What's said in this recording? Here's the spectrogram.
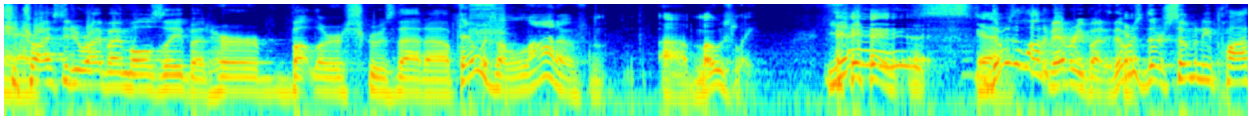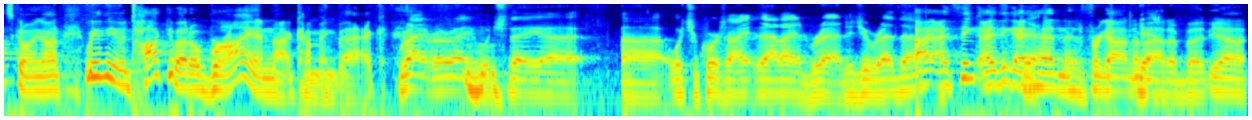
She tries to do right by Molesley, but her butler screws that up. There was a lot of uh, Molesley. Yes. Yeah. There was a lot of everybody. There was there's so many plots going on. We haven't even talked about O'Brien not coming back. Right, right, right. Which they, uh, uh, which of course I that I had read. Did you read that? I, I think I think I hadn't had forgotten Yeah. about it, but yeah,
